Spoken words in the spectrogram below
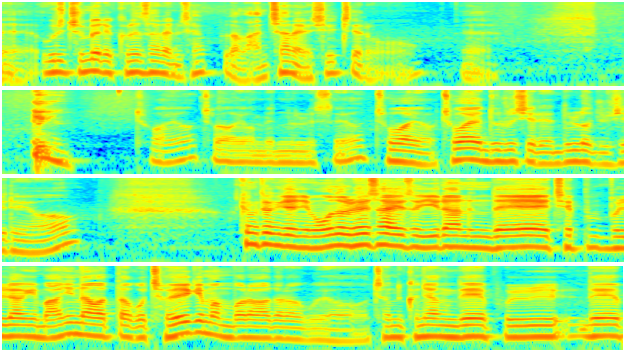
예, 우리 주변에 그런 사람이 생각보다 많잖아요, 실제로. 예. 좋아요, 좋아요 몇 눌렀어요? 좋아요, 좋아요 누르시래요, 눌러주시래요. 경청자님 오늘 회사에서 일하는데 제품 분량이 많이 나왔다고 저에게만 뭐라 하더라고요. 전 그냥 내불내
